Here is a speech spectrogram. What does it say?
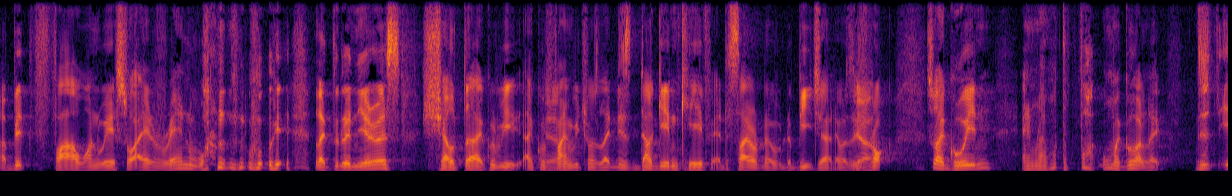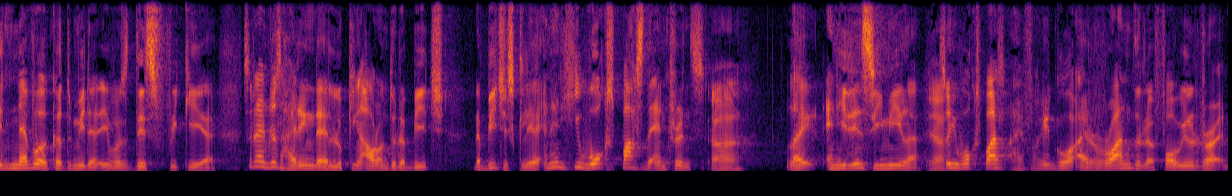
a bit far one way, so I ran one way, like to the nearest shelter I could be I could Yeah. find, which was like this dug in cave at the side of the the beach. Uh, there was this Yeah. rock. So I go in and I'm like, what the fuck? Oh my god! Like this, it never occurred to me that it was this freaky. Uh. So then I'm just hiding there, looking out onto the beach. The beach is clear, and then he walks past the entrance. Uh-huh. Like, and he didn't see me, lah. Yeah. So he walks past. I fucking go out. I run to the four wheel drive,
